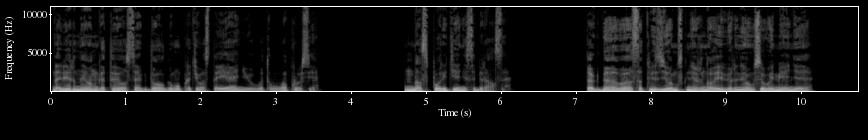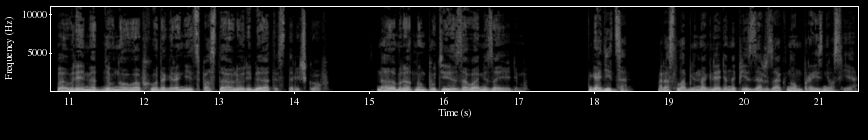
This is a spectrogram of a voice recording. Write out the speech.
Наверное, он готовился к долгому противостоянию в этом вопросе. Но спорить я не собирался. «Тогда вас отвезем с княжной и вернемся в имение. Во время дневного обхода границ поставлю ребят из старичков. На обратном пути за вами заедем». «Годится», — расслабленно глядя на пейзаж за окном, произнес я.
